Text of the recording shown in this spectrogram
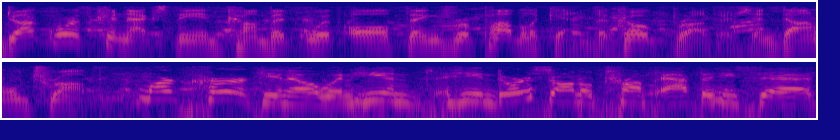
Duckworth connects the incumbent with all things Republican, the Koch brothers, and Donald Trump. Mark Kirk, you know, when he, he endorsed Donald Trump after he said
